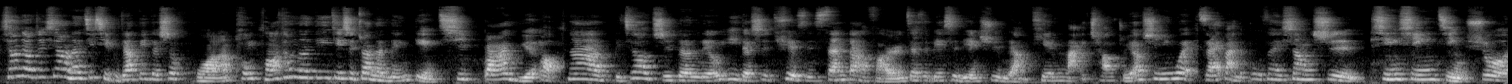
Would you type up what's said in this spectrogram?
相较之下呢，基期比较低的是华通，华通呢第一季是赚了零点七八元哦。那比较值得留意的是，确实三大法人在这边是连续两天买超，主要是因为窄板的部分，像是新兴、锦硕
